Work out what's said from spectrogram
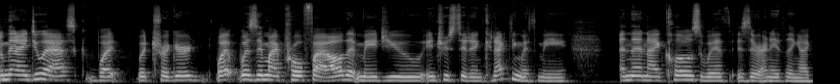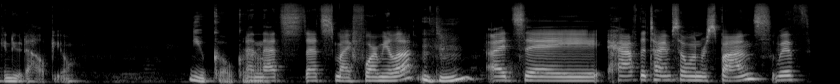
and then I do ask what what triggered what was in my profile that made you interested in connecting with me, and then I close with is there anything I can do to help you? You go, girl. and that's that's my formula. I'd say half the time someone responds with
